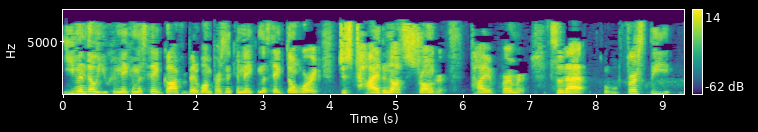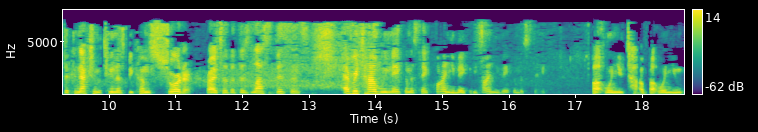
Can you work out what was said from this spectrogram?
even though you can make a mistake, God forbid, one person can make a mistake. Don't worry, just tie the knot stronger, tie it firmer, so that firstly the connection between us becomes shorter, right? So that there's less distance. Every time we make a mistake, fine, you make fine, you make a mistake but when you t- but when you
